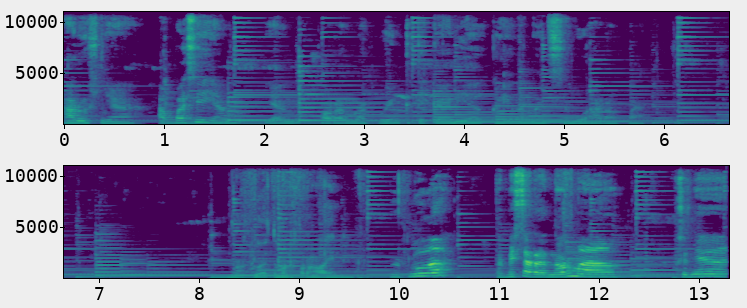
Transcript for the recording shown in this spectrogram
harusnya apa sih yang yang orang lakuin ketika dia kehilangan sebuah harapan? Menurut gua tuh menurut orang lain. Menurut lu lah tapi secara normal. Maksudnya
